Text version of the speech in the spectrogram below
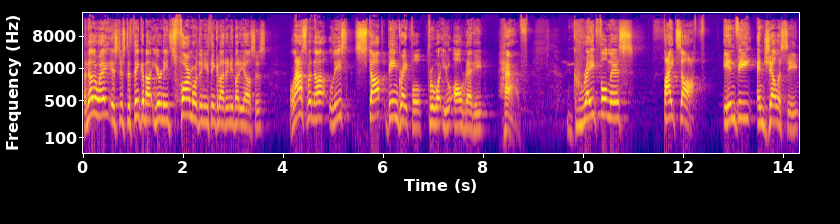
Another way is just to think about your needs far more than you think about anybody else's. Last but not least, stop being grateful for what you already have. Gratefulness fights off envy and jealousy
